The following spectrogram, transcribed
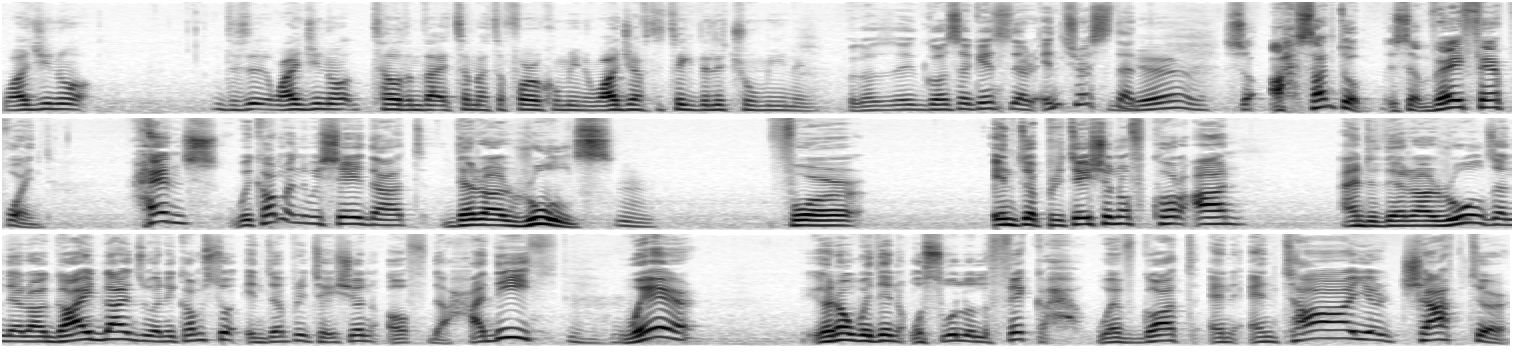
why do you not it, why do you not tell them that it's a metaphorical meaning why do you have to take the literal meaning Because it goes against their interest then. yeah So ahsantum, it's a very fair point. Hence, we come and we say that there are rules Mm. for interpretation of Quran and there are rules and there are guidelines when it comes to interpretation of the hadith where you know within usul al-fiqh we've got an entire chapter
